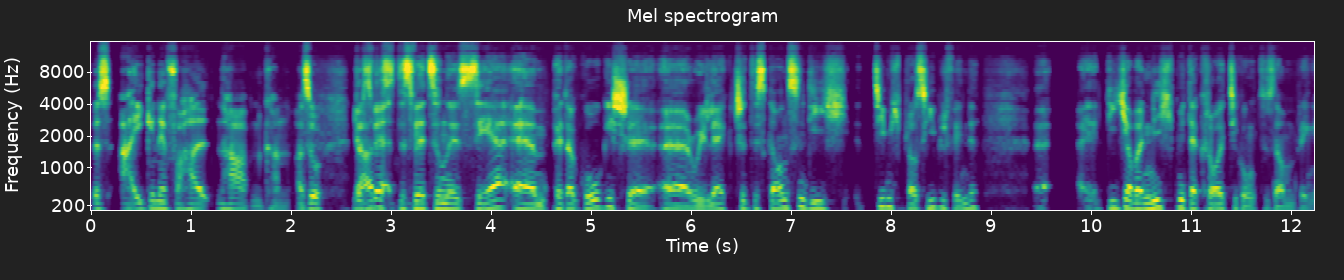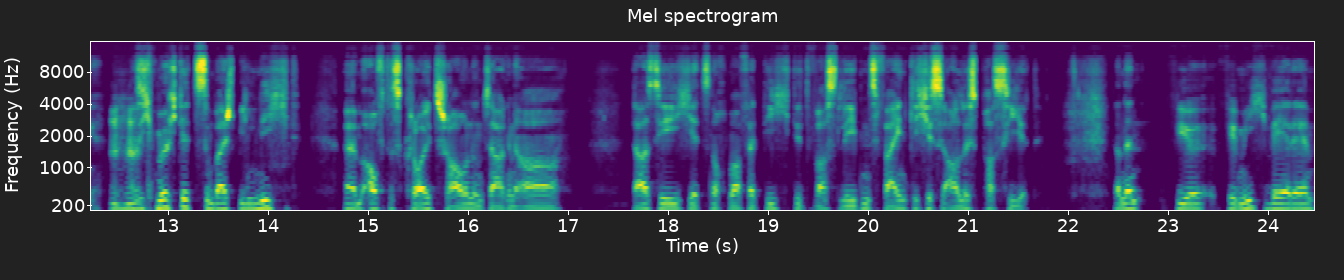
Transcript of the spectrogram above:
das eigene Verhalten haben kann. Also das ja, wäre das, wär jetzt so eine sehr ähm, pädagogische äh, Relecture des Ganzen, die ich ziemlich plausibel finde. Äh, die ich aber nicht mit der Kreuzigung zusammenbringe. Mhm. Also ich möchte jetzt zum Beispiel nicht ähm, auf das Kreuz schauen und sagen, ah, da sehe ich jetzt nochmal verdichtet, was lebensfeindliches alles passiert. Sondern für, für mich wäre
